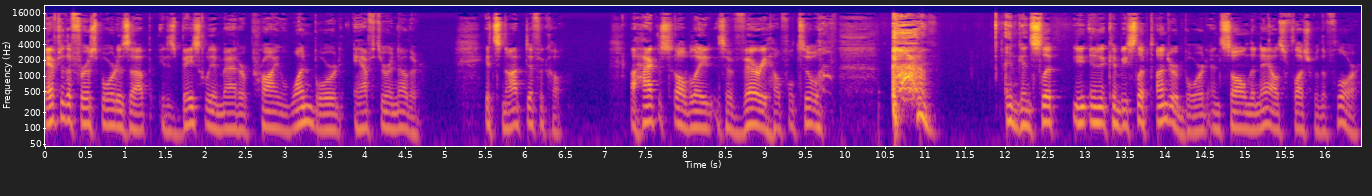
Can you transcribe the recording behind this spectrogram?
After the first board is up, it is basically a matter of prying one board after another. It's not difficult. A hacksaw blade is a very helpful tool and can slip and it can be slipped under a board and sawn the nails flush with the floor.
